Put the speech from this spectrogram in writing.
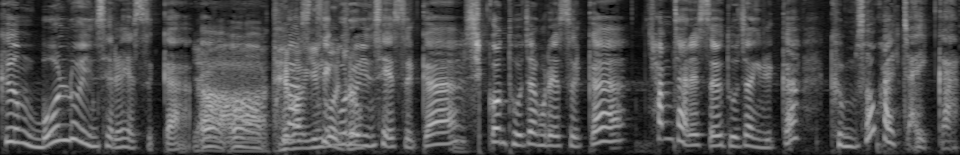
그럼 뭘로 인쇄를 했을까? 야, 어, 어, 플라스틱으로 거죠? 인쇄했을까? 식권 도장으로 했을까? 참 잘했어요. 도장일까? 금속 활자일까?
